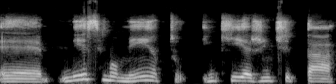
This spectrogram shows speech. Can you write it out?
É, nesse momento em que a gente está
